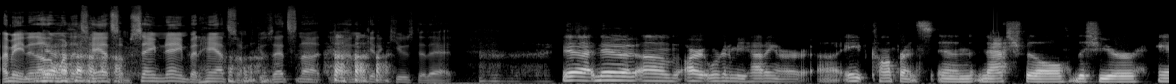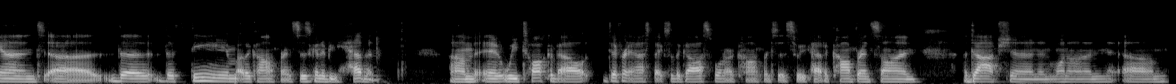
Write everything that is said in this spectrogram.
I mean, another yeah. one that's handsome, same name but handsome, because that's not. Yeah, I don't get accused of that. Yeah, no. Um, our, we're going to be having our uh, eighth conference in Nashville this year, and uh, the the theme of the conference is going to be heaven. Um, we talk about different aspects of the gospel in our conferences. So we've had a conference on adoption and one on um,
